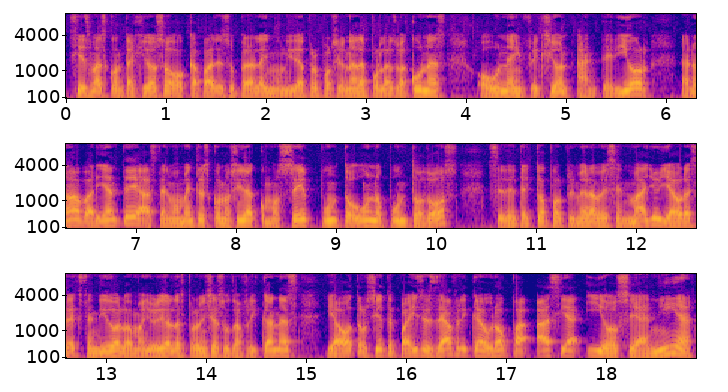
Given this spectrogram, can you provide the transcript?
si es más contagioso o capaz de superar la inmunidad proporcionada por las vacunas o una infección anterior. La nueva variante hasta el momento es conocida como C.1.2, se detectó por primera vez en mayo y ahora se ha extendido a la mayoría de las provincias sudafricanas y a otros siete países de África, Europa, Asia y Oceanía.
